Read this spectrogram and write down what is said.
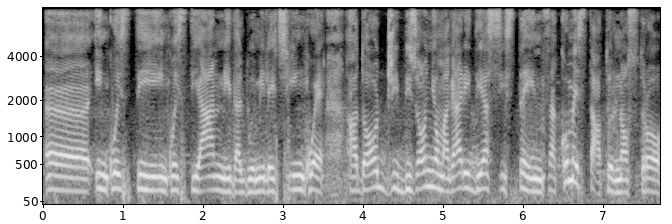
eh, in, questi, in, questi, anni, dal 2005 ad oggi, bisogno magari di assistenza? Com'è stato il nostro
